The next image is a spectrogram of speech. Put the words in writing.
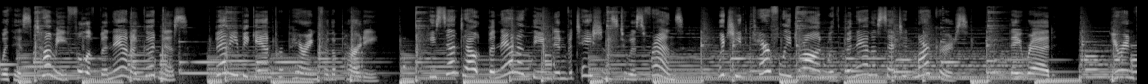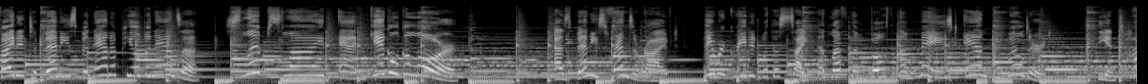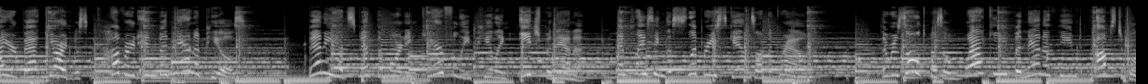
With his tummy full of banana goodness, Benny began preparing for the party. He sent out banana-themed invitations to his friends, which he'd carefully drawn with banana-scented markers. They read, You're invited to Benny's Banana Peel Bonanza! Slip, slide, and giggle galore! As Benny's friends arrived, they were greeted with a sight that left them both amazed and bewildered. The entire backyard was covered in banana peels. Benny had spent the morning carefully peeling each banana and placing the slippery skins on the ground.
